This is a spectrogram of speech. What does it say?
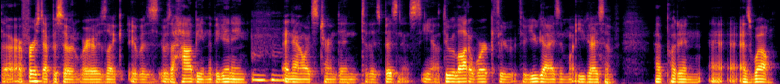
the our first episode where it was like it was it was a hobby in the beginning mm-hmm. and now it's turned into this business you know through a lot of work through through you guys and what you guys have have put in uh, as well.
